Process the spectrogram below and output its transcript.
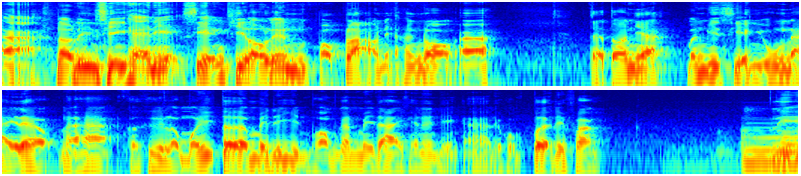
อ่าเราได้ยินเสียงแค่นี้เสียงที่เราเล่นเปล่าๆเนี่ยข้างนอกอ่าแต่ตอนเนี้ยมันมีเสียงอยู่ข้างในแล้วนะฮะก็คือเรามอนิเตอร์ไม่ได้ยินพร้อมกันไม่ได้แค่นั้นเองอ่าเดี๋ยวผมเปิดให้ฟัง นี่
